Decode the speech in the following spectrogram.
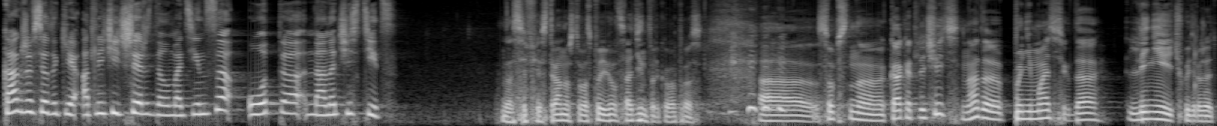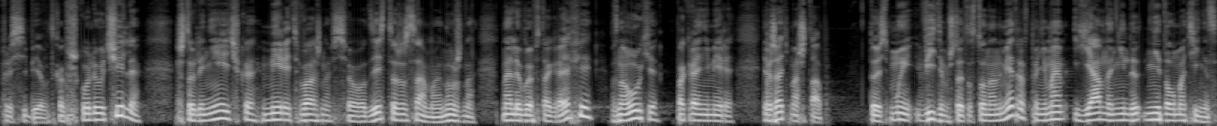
Как же все-таки отличить шерсть далматинца от э, наночастиц? Да, София, странно, что у вас появился один только вопрос. А, собственно, как отличить? Надо понимать всегда линеечку держать при себе. Вот как в школе учили, что линеечка, мерить важно все. Вот здесь то же самое. Нужно на любой фотографии, в науке, по крайней мере, держать масштаб. То есть мы видим, что это 100 нанометров, понимаем, явно не, не далматинец.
